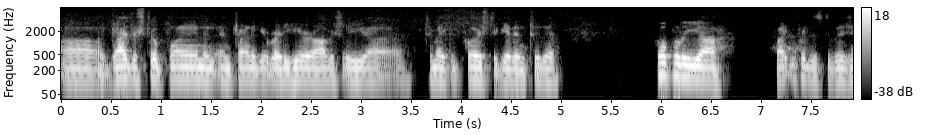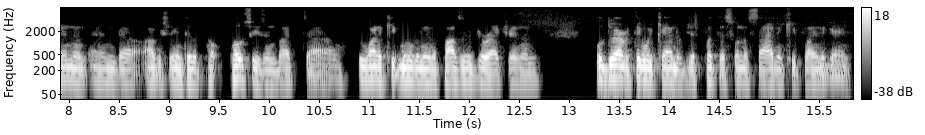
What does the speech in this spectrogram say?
Uh, guys are still playing and, and, trying to get ready here, obviously, uh, to make a push to get into the hopefully uh, fighting for this division and, and uh, obviously into the po- postseason. But uh, we want to keep moving in a positive direction, and we'll do everything we can to just put this one aside and keep playing the game.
